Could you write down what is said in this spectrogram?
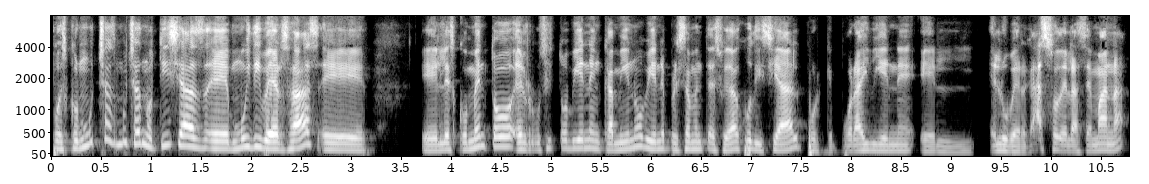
pues con muchas, muchas noticias eh, muy diversas. les comento, el rusito viene en camino, viene precisamente de Ciudad Judicial, porque por ahí viene el, el ubergazo de la semana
